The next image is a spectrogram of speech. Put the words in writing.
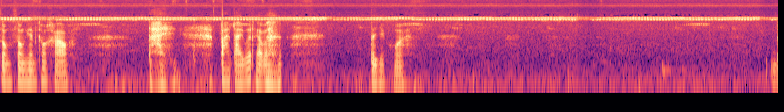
ส่งส่งเห็นขาวๆตายปลาตายเบิดครับตายจากหัวโด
